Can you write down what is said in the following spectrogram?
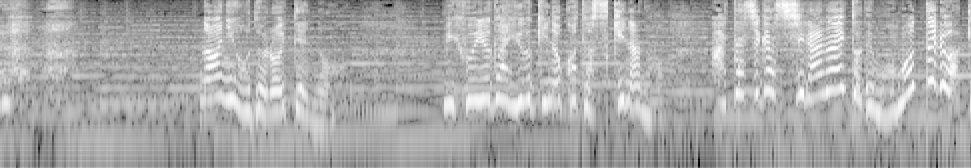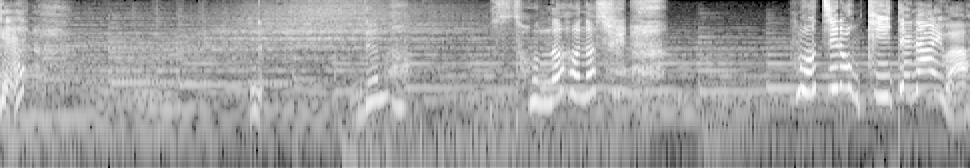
何驚いてんの？美冬が結城のこと好きなの？私が知らないとでも思ってるわけ？ででもそんな話もちろん聞いてないわ！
